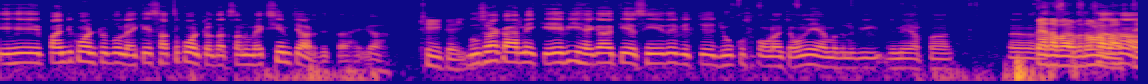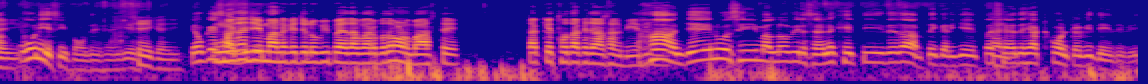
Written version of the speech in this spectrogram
ਇਹ 5 ਕੁਇੰਟਲ ਤੋਂ ਲੈ ਕੇ 7 ਕੁਇੰਟਲ ਤੱਕ ਸਾਨੂੰ ਮੈਕਸਿਮਮ ਝਾੜ ਦਿੱਤਾ ਹੈਗਾ। ਠੀਕ ਹੈ ਜੀ। ਦੂਸਰਾ ਕਾਰਨ ਇੱਕ ਇਹ ਵੀ ਹੈਗਾ ਕਿ ਅਸੀਂ ਇਹਦੇ ਵਿੱਚ ਜੋ ਕੁਝ ਪਾਉਣਾ ਚਾਹੁੰਦੇ ਆ ਮਤਲਬ ਵੀ ਜਿਵੇਂ ਆਪਾਂ ਪੈਦਾਵਾਰ ਵਧਾਉਣ ਵਾਸਤੇ ਜੀ। ਉਹ ਨਹੀਂ ਅਸੀਂ ਪਾਉਂਦੇ ਹੈਗੇ। ਠੀਕ ਹੈ ਜੀ। ਕਿਉਂਕਿ ਸਾਡੀ- ਜੇ ਮੰਨ ਕੇ ਚਲੋ ਵੀ ਪੈਦਾਵਾਰ ਵਧਾਉਣ ਵਾਸਤੇ ਤਾਂ ਕਿੱਥੋਂ ਤੱਕ ਜਾ ਸਕਦੀ ਹੈ ਜੀ ਹਾਂ ਜੇ ਇਹਨੂੰ ਅਸੀਂ ਮੰਨ ਲਓ ਵੀ ਰਸਾਇਣਕ ਖੇਤੀ ਦੇ ਆਧਾਰ ਤੇ ਕਰੀਏ ਤਾਂ। ਸ਼ਾਇਦ ਇਹ 8 ਕੁਇੰਟਲ ਵੀ ਦੇ ਦੇਵੇ।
